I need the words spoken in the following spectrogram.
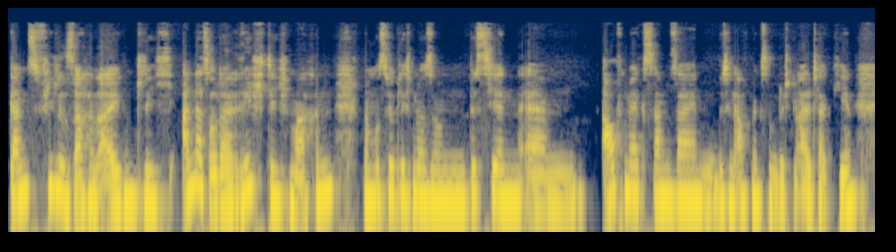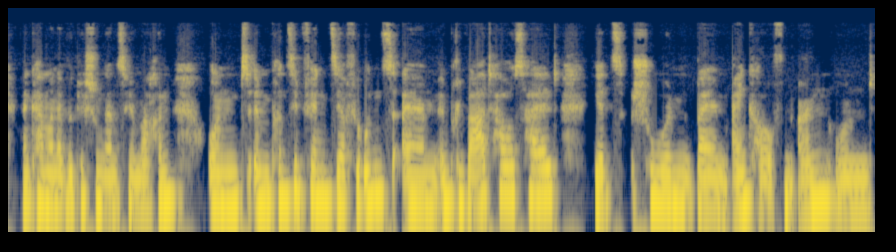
ganz viele Sachen eigentlich anders oder richtig machen. Man muss wirklich nur so ein bisschen ähm, aufmerksam sein, ein bisschen aufmerksam durch den Alltag gehen. Dann kann man da wirklich schon ganz viel machen. Und im Prinzip fängt es ja für uns ähm, im Privathaushalt jetzt schon beim Einkaufen an. Und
